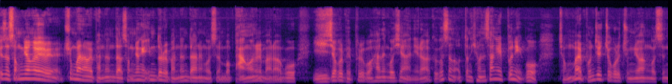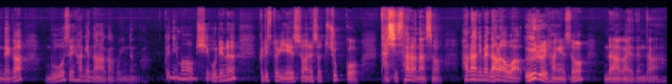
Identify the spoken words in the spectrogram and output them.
그래서 성령을 충만함을 받는다, 성령의 인도를 받는다는 것은 뭐 방언을 말하고 이적을 베풀고 하는 것이 아니라 그것은 어떤 현상일 뿐이고 정말 본질적으로 중요한 것은 내가 무엇을 향해 나아가고 있는가. 끊임없이 우리는 그리스도 예수 안에서 죽고 다시 살아나서 하나님의 나라와 의를 향해서 나아가야 된다.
